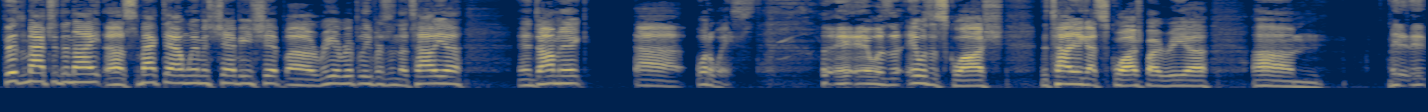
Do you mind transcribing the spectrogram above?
Fifth match of the night, uh, SmackDown Women's Championship, uh, Rhea Ripley versus Natalya and Dominic. Uh, what a waste! it, was a, it was a squash. Natalya got squashed by Rhea. Um, it, it,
